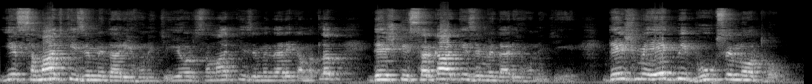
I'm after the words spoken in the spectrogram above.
यह समाज की ज़िम्मेदारी होनी चाहिए और समाज की ज़िम्मेदारी का मतलब देश की सरकार की ज़िम्मेदारी होनी चाहिए। देश में एक भी भूख से मौत हो,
